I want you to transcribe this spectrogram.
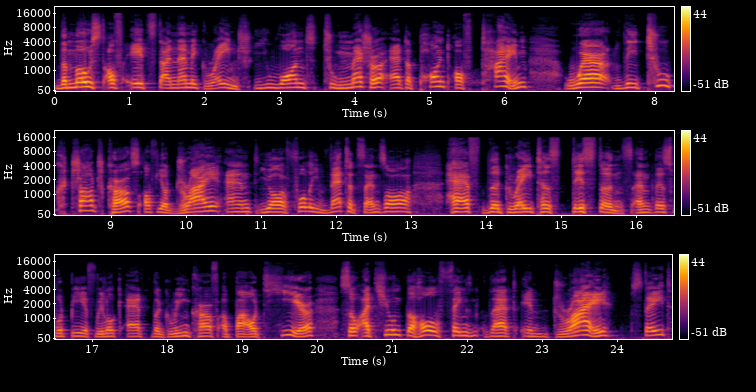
the most of its dynamic range, you want to measure at a point of time where the two charge curves of your dry and your fully wetted sensor have the greatest distance. And this would be if we look at the green curve about here. So I tuned the whole thing that in dry state,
